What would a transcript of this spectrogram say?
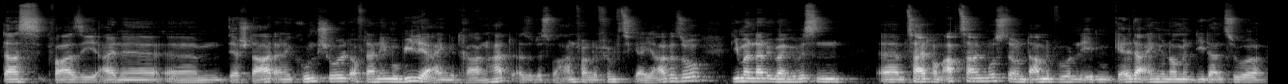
dass quasi eine, ähm, der Staat eine Grundschuld auf deine Immobilie eingetragen hat. Also das war Anfang der 50er Jahre so, die man dann über einen gewissen äh, Zeitraum abzahlen musste und damit wurden eben Gelder eingenommen, die dann zur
